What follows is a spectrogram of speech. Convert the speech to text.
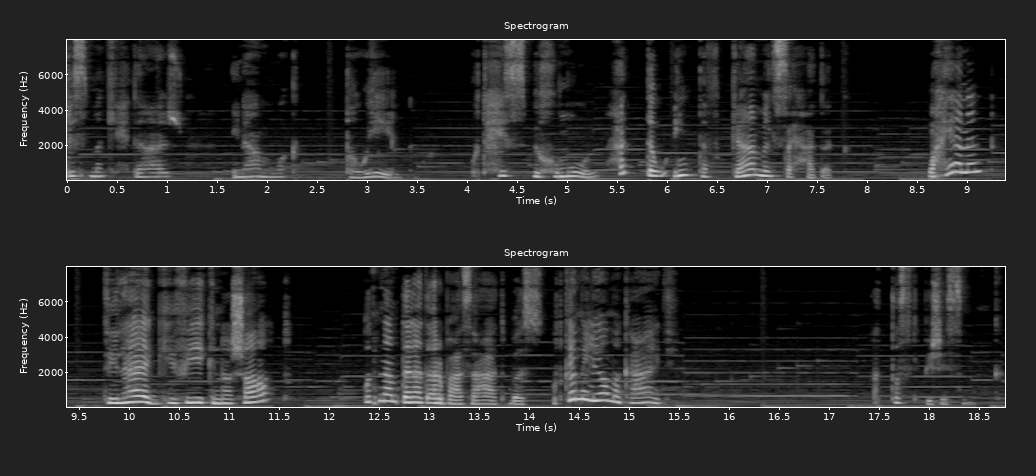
جسمك يحتاج ينام وقت طويل وتحس بخمول حتى وإنت في كامل صحتك. وأحيانا تلاقي فيك نشاط وتنام ثلاث أربع ساعات بس وتكمل يومك عادي. أتصل بجسمك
